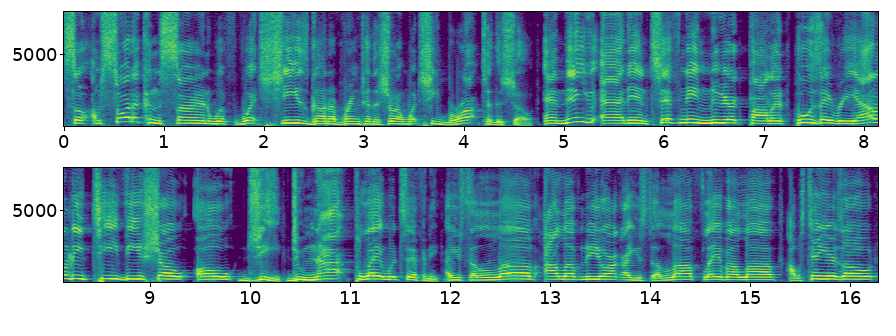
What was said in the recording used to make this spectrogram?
So I'm sort of concerned with what she's gonna bring to the show and what she brought to the show. And then you add in Tiffany New York Pollard, who's a reality TV show OG. Do not play with Tiffany. I used to love I Love New York. I used to love Flavor of Love. I was 10 years old.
